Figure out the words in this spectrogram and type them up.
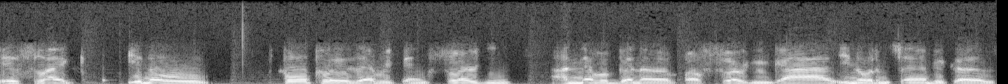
it's like you know foreplay is everything. Flirting. I've never been a, a flirting guy, you know what I'm saying? Because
